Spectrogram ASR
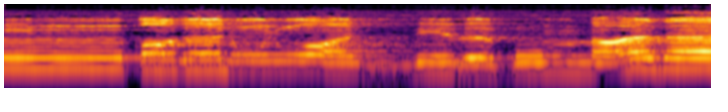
من قبل يعذبكم عذابا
